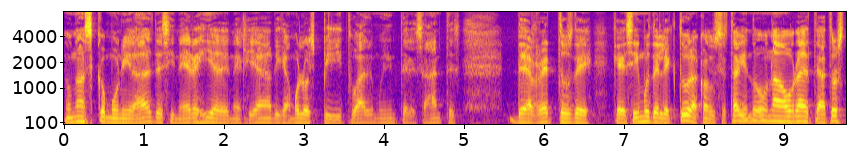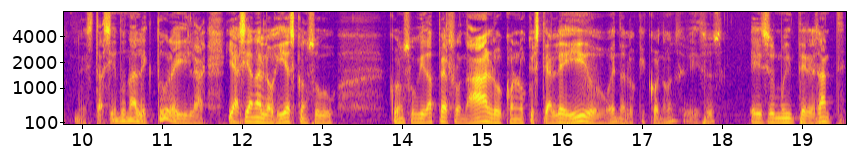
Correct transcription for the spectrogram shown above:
unas comunidades de sinergia, de energía, digamos, lo espiritual muy interesantes, de retos de que decimos de lectura. Cuando usted está viendo una obra de teatro, está haciendo una lectura y, la, y hace analogías con su, con su vida personal o con lo que usted ha leído, bueno, lo que conoce. Es, eso es muy interesante.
